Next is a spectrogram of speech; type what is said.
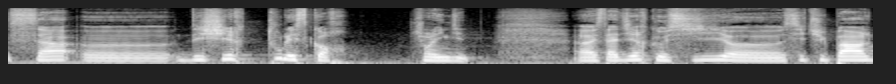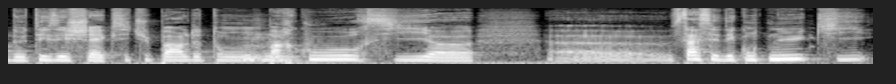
ça euh, déchire tous les scores sur LinkedIn. C'est-à-dire que si, si tu parles de tes échecs, si tu parles de ton mhm. parcours, si ça, c'est des contenus qui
